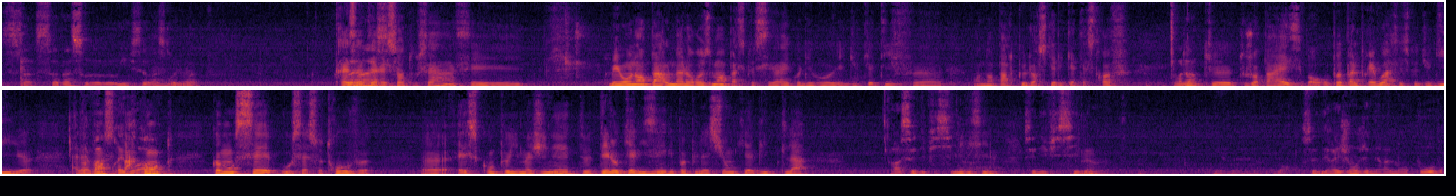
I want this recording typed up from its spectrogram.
ça, va se, oui, ça va se rejoindre. Très intéressant tout ça. Hein, mais on en parle malheureusement parce que c'est vrai qu'au niveau éducatif, euh, on n'en parle que lorsqu'il y a des catastrophes. Donc euh, toujours pareil, bon, on ne peut pas le prévoir, c'est ce que tu dis à l'avance. Par contre, comme on sait où ça se trouve, est-ce qu'on peut imaginer de délocaliser les populations qui habitent là? Ah, c'est difficile. Difficile. C'est difficile. Bon, c'est des régions généralement pauvres.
